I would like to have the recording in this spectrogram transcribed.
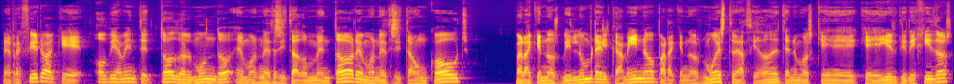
Me refiero a que obviamente todo el mundo hemos necesitado un mentor, hemos necesitado un coach para que nos vislumbre el camino, para que nos muestre hacia dónde tenemos que, que ir dirigidos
